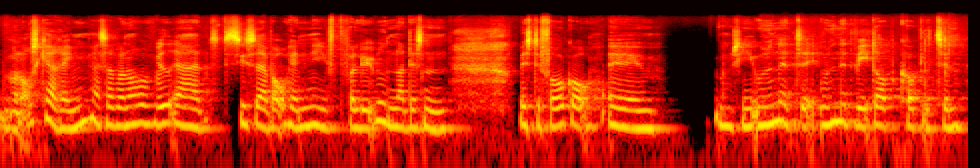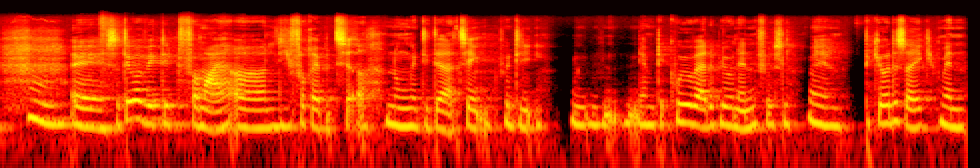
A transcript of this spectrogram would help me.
hvornår skal jeg ringe? Altså, hvornår ved jeg, at det sidste er hvorhenne i forløbet, når det sådan, hvis det foregår, øh, sige, uden et, uden et V-drop koblet til. Mm. Øh, så det var vigtigt for mig at lige få repeteret nogle af de der ting, fordi jamen det kunne jo være, at det blev en anden fødsel. Øh, det gjorde det så ikke, men,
